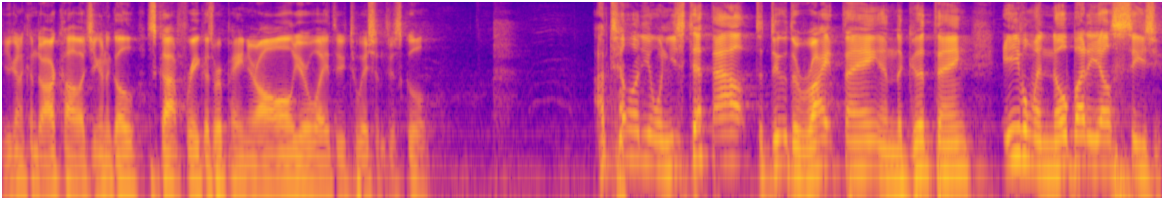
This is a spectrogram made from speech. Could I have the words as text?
you're going to come to our college. You're going to go scot free because we're paying you all your way through tuition through school. I'm telling you, when you step out to do the right thing and the good thing, even when nobody else sees you,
